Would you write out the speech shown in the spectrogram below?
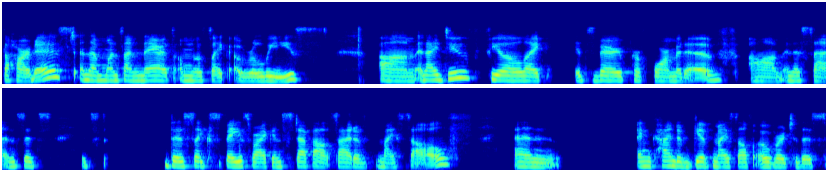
the hardest, and then once I'm there, it's almost like a release. Um, and I do feel like it's very performative um, in a sense. It's it's this like space where I can step outside of myself and and kind of give myself over to this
